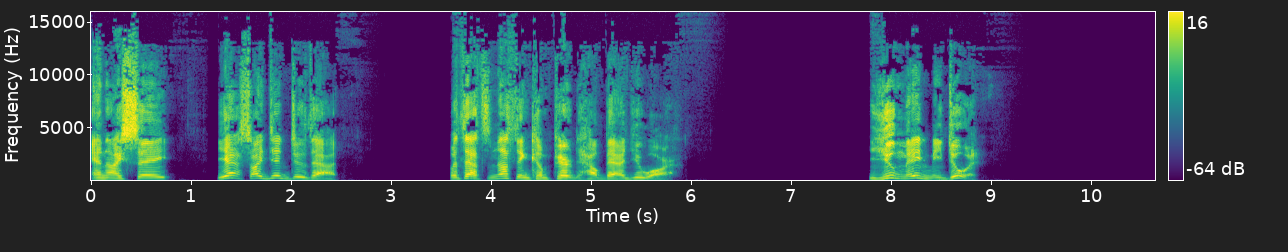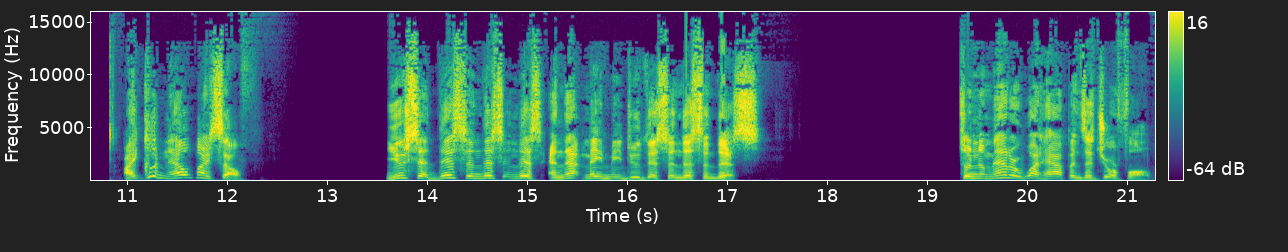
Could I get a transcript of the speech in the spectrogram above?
and I say, yes, I did do that. But that's nothing compared to how bad you are. You made me do it. I couldn't help myself. You said this and this and this, and that made me do this and this and this. So no matter what happens, it's your fault.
